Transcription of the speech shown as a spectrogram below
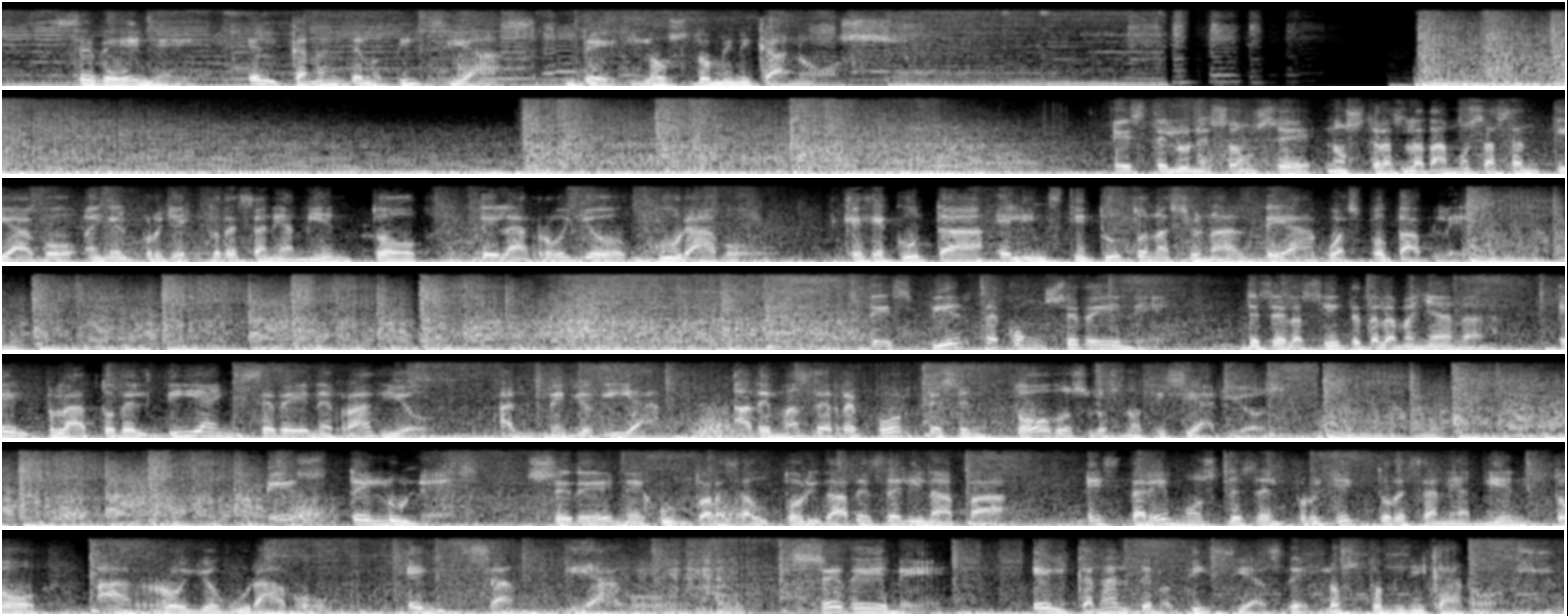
CDN, el canal de noticias de los dominicanos. Este lunes 11 nos trasladamos a Santiago en el proyecto de saneamiento del arroyo Gurabo, que ejecuta el Instituto Nacional de Aguas Potables. Despierta con CDN desde las 7 de la mañana. El plato del día en CDN Radio, al mediodía, además de reportes en todos los noticiarios. Este lunes, CDN junto a las autoridades del INAPA estaremos desde el proyecto de saneamiento Arroyo Burabo, en Santiago. CDN, el canal de noticias de los dominicanos.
